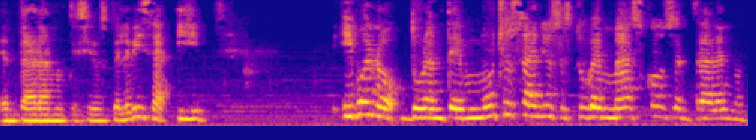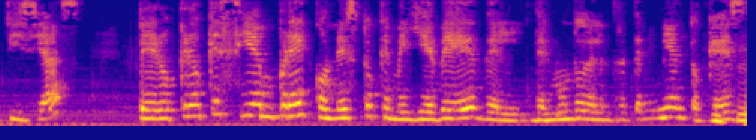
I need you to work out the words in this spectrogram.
entrar a Noticieros Televisa. Y, y bueno, durante muchos años estuve más concentrada en noticias pero creo que siempre con esto que me llevé del, del mundo del entretenimiento, que es,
